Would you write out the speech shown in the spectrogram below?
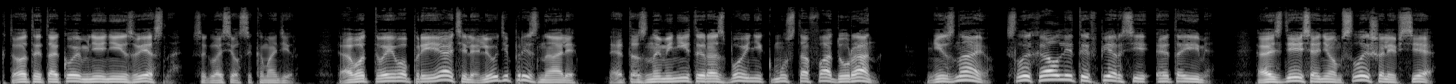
«Кто ты такой, мне неизвестно», — согласился командир. «А вот твоего приятеля люди признали. Это знаменитый разбойник Мустафа Дуран. Не знаю, слыхал ли ты в Персии это имя, а здесь о нем слышали все».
